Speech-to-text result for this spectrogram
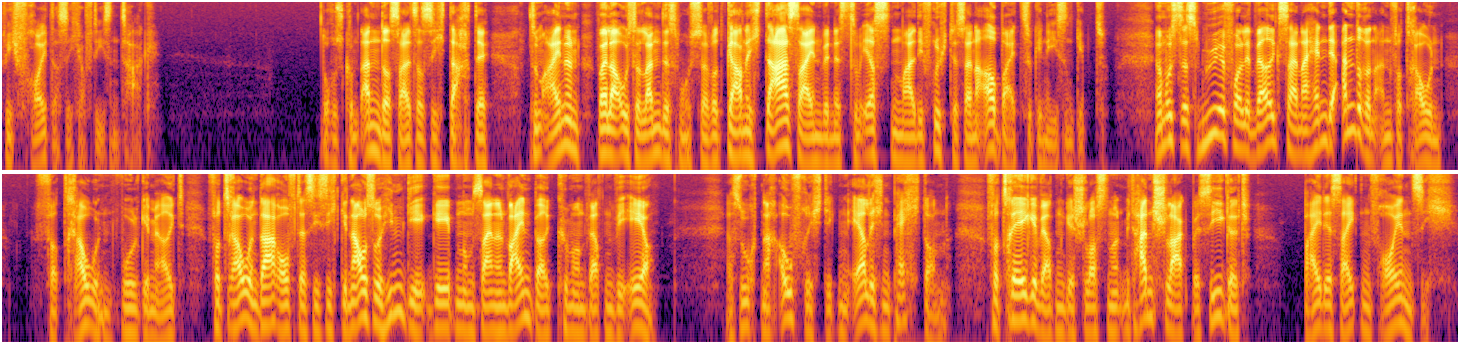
Wie freut er sich auf diesen Tag. Doch es kommt anders, als er sich dachte. Zum einen, weil er außer Landes muss. Er wird gar nicht da sein, wenn es zum ersten Mal die Früchte seiner Arbeit zu genießen gibt. Er muss das mühevolle Werk seiner Hände anderen anvertrauen. Vertrauen, wohlgemerkt. Vertrauen darauf, dass sie sich genauso hingeben um seinen Weinberg kümmern werden wie er. Er sucht nach aufrichtigen, ehrlichen Pächtern. Verträge werden geschlossen und mit Handschlag besiegelt. Beide Seiten freuen sich.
